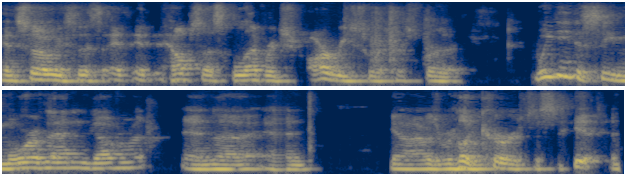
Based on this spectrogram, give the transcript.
And so he says it, it helps us leverage our resources further. We need to see more of that in government, and uh, and you know, I was really encouraged to see it in,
